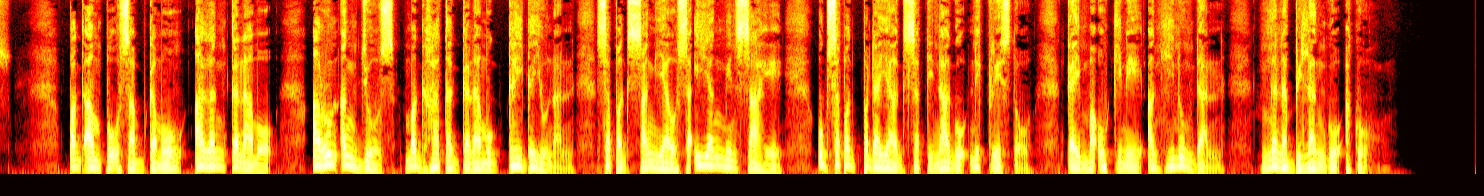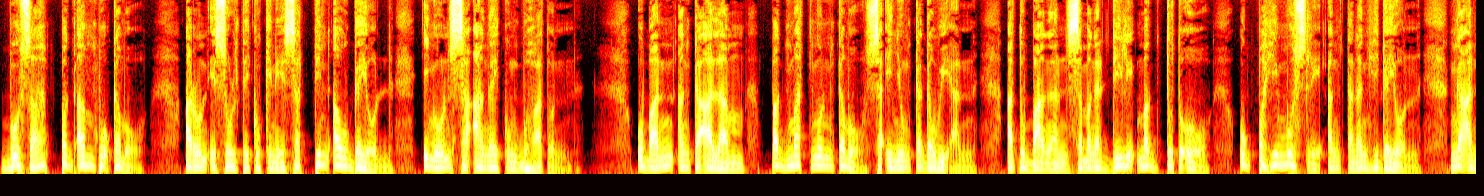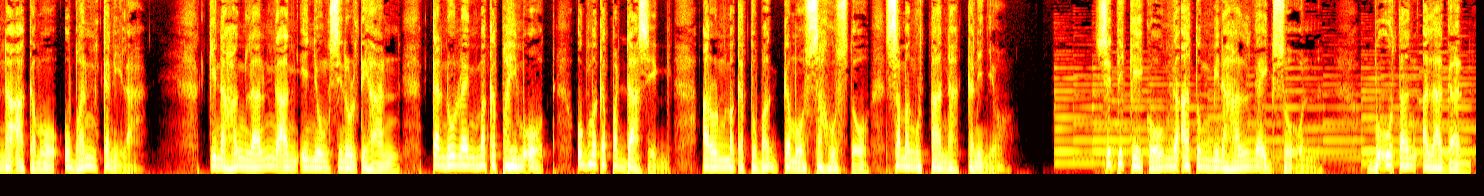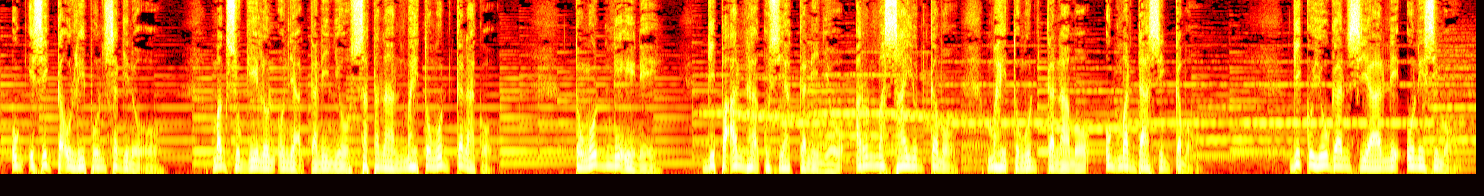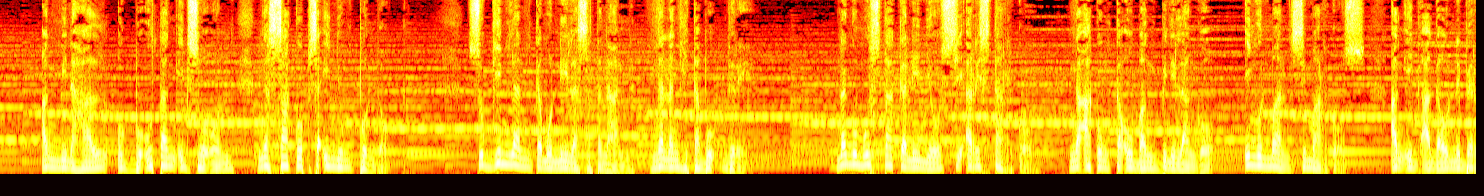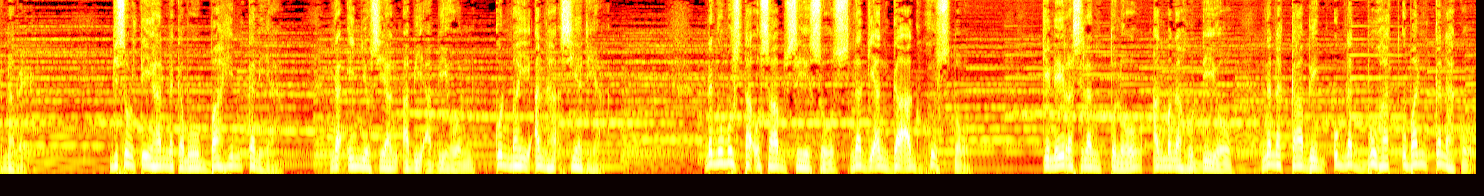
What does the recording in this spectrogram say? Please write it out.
Pagampo usab kamo alang kanamo aron ang Dios maghatag kanamog kay gayunan sa pagsangyaw sa iyang mensahe ug sa pagpadayag sa tinago ni Kristo kay mao kini ang hinungdan nga nabilanggo ako. Busa pagampo kamo, aron isulti ko kini sa tinaw gayod, ingon sa angay kong buhaton. Uban ang kaalam, pagmatngon kamo sa inyong kagawian, at tubangan sa mga dili magtotoo, ug pahimusli ang tanang higayon, nga anaa kamo uban kanila. Kinahanglan nga ang inyong sinultihan kanunay makapahimuot ug makapadasig aron makatubag kamo sa husto sa mangutana kaninyo. Si Tikiko nga atong minahal nga igsuon, buutang alagad ug isig kaulipon sa Ginoo. Magsugilon unya kaninyo sa tanan mahitungod kanako. Tungod ni ini, gipaanha ko siya kaninyo aron masayod kamo, mahitungod kanamo ug madasig kamo. Gikuyugan siya ni Onesimo, ang minahal ug buutang igsuon nga sakop sa inyong pundok. Suginlan kamo nila sa tanan nga nanghitabo dire. Nangumusta kaninyo si Aristarco nga akong kaubang binilanggo ingon man si Marcos ang igagaw ni Bernabe. Gisultihan na kamo bahin kaniya nga inyo siyang abi-abihon kung may anha siya diha. Nangumusta usab si Jesus nga gianggaag husto. Kinira silang tulo ang mga Hudiyo nga nakabig ug nagbuhat uban kanako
